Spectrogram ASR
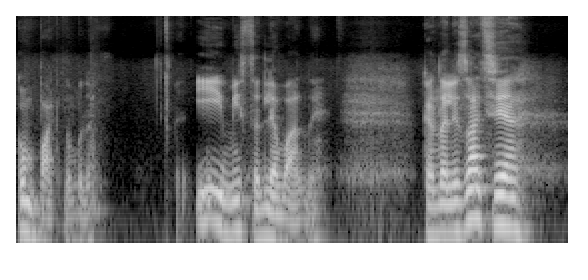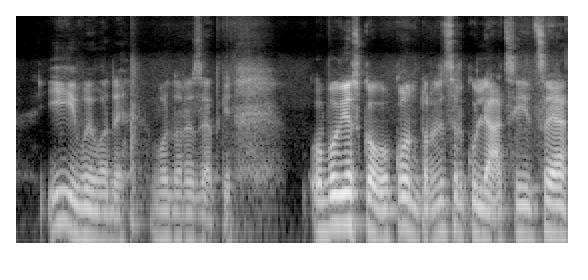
компактно буде. І місце для ванни. Каналізація і виводи водорозетки. Обов'язково контур рециркуляції. Це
